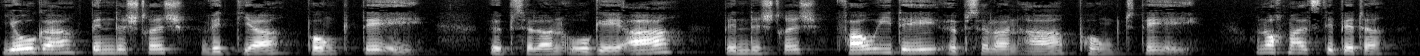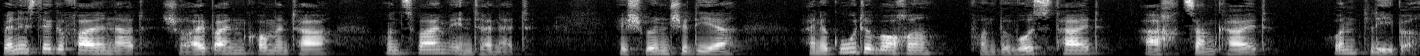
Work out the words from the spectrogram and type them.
yoga-vidya.de nochmals die Bitte, wenn es dir gefallen hat, schreib einen Kommentar und zwar im Internet. Ich wünsche dir eine gute Woche von Bewusstheit, Achtsamkeit und Liebe.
